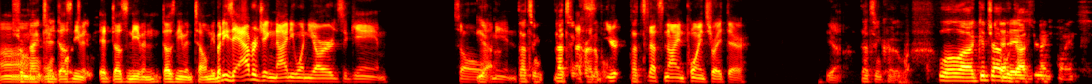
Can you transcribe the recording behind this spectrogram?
Um, from and it doesn't even it doesn't even doesn't even tell me. But he's averaging 91 yards a game. So Yeah, I mean That's in- that's that's incredible. you're- That's that's nine points right there. Yeah, that's incredible. Well, uh, good job, That is Mugatu. nine points.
